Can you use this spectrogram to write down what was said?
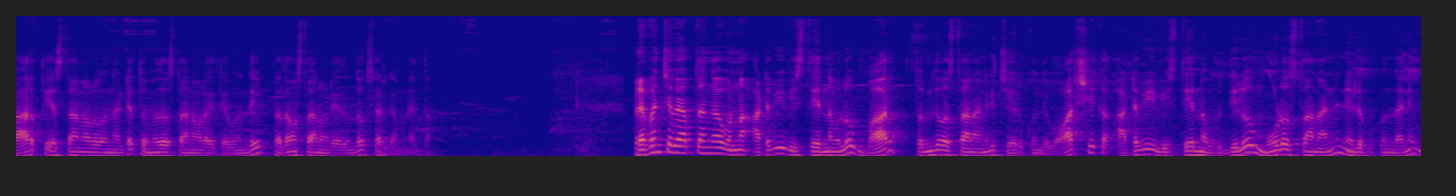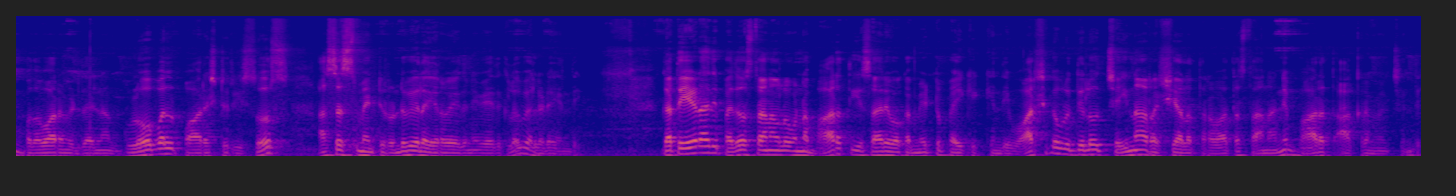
భారతీయ స్థానంలో ఉందంటే తొమ్మిదో స్థానంలో అయితే ఉంది. ప్రథమ స్థానంలో ఏది ఉందో ఒకసారి గమనిద్దాం. ప్రపంచవ్యాప్తంగా ఉన్న అటవీ విస్తీర్ణంలో భారత్ తొమ్మిదవ స్థానానికి చేరుకుంది. వార్షిక అటవీ విస్తీర్ణ వృద్ధిలో మూడో స్థానాన్ని నిలుపుకుందని బుధవారం విడుదలైన గ్లోబల్ ఫారెస్ట్ రిసోర్స్ అసెస్మెంట్ రెండు వేల ఇరవై ఐదు నివేదికలో వెల్లడైంది. గత ఏడాది పదో స్థానంలో ఉన్న భారత్ ఈసారి ఒక మెట్టు పైకెక్కింది. వార్షిక వృద్ధిలో చైనా రష్యాల తర్వాత స్థానాన్ని భారత్ ఆక్రమించింది.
